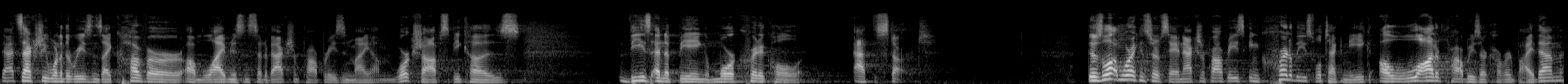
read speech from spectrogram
That's actually one of the reasons I cover um, liveness instead of action properties in my um, workshops because these end up being more critical at the start. There's a lot more I can sort of say on action properties, incredibly useful technique. A lot of properties are covered by them.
